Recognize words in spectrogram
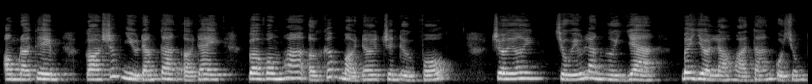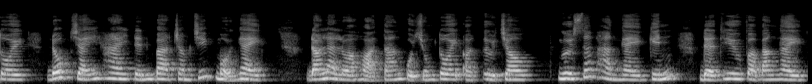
Ông nói thêm, có rất nhiều đám tang ở đây và vòng hoa ở khắp mọi nơi trên đường phố. Trời ơi, chủ yếu là người già, bây giờ lò hỏa táng của chúng tôi đốt cháy 2 đến 300 chiếc mỗi ngày. Đó là lò hỏa táng của chúng tôi ở Từ Châu. Người xếp hàng ngày kín để thiêu vào ban ngày,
